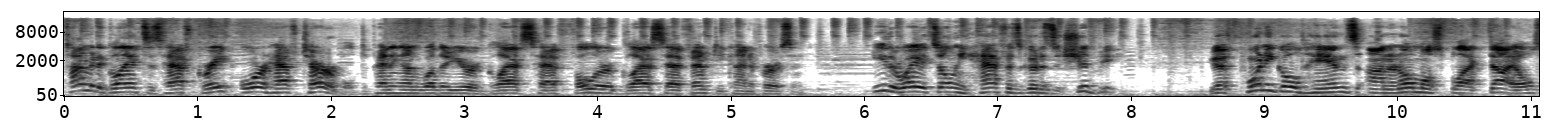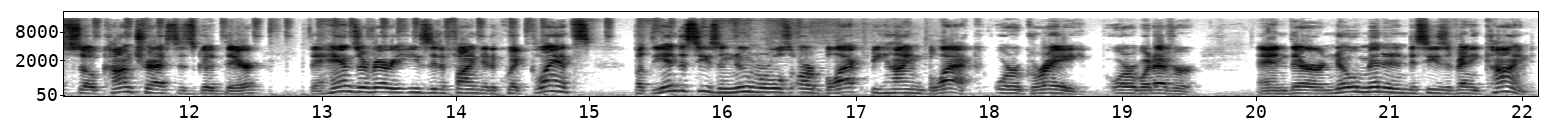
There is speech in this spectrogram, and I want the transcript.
Time at a glance is half great or half terrible, depending on whether you're a glass half full or glass half empty kind of person. Either way, it's only half as good as it should be. You have pointy gold hands on an almost black dial, so contrast is good there. The hands are very easy to find at a quick glance, but the indices and numerals are black behind black, or gray, or whatever, and there are no minute indices of any kind.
